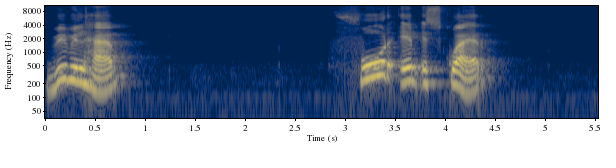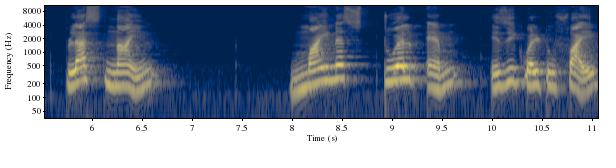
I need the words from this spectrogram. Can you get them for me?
we will have 4m square plus 9 minus 12m is equal to 5.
